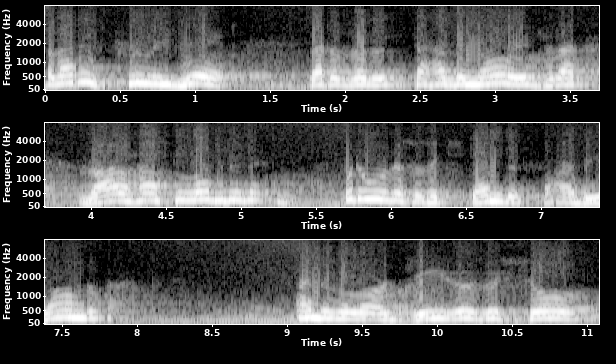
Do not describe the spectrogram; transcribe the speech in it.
That is truly great, that is to have the knowledge that thou hast loved them. But oh, this is extended far beyond that. And the Lord Jesus shows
